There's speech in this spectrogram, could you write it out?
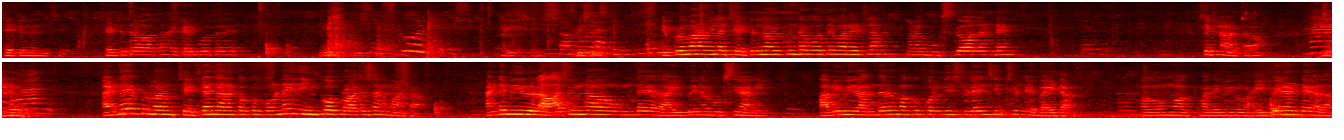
చెట్టు నుంచి. చెట్టు తర్వాత ఎక్కడికి పోతుంది? ఇప్పుడు మనం ఇలా చెట్లు నడుకుంటా పోతే మరి ఎట్లా? మనకు బుక్స్ కావాలంటే? చెట్లు నడతా అంటే ఇప్పుడు మనం చెట్లను నరకకుండా ఇది ఇంకో ప్రాసెస్ అనమాట అంటే మీరు రాసి ఉన్న ఉంటాయి కదా అయిపోయిన బుక్స్ కానీ అవి మీరు అందరూ మాకు కొన్ని స్టూడెంట్స్ ఇచ్చిండే బయట. మాకు మాకు మాది మేము అయిపోయినట్టే కదా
